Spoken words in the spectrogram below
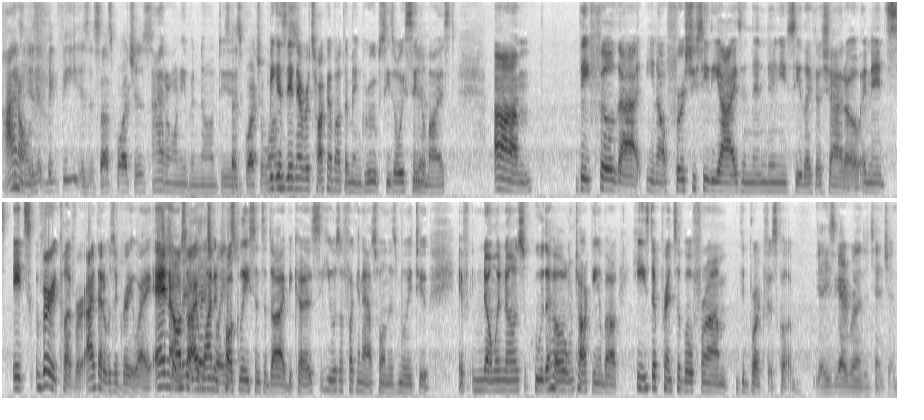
I Is- don't- Is it Big Feet? Is it Sasquatches? I don't even know, dude. Sasquatch Because they never talk about them in groups. He's always Yeah. singleized. Um, they feel that you know first you see the eyes and then then you see like the shadow, and it's it's very clever. I thought it was a great way, and So also I wanted Paul Gleason to die because he was a fucking asshole in this movie too. If no one knows who the hell I'm talking about, he's the principal from the Breakfast Club. Yeah, he's the guy running detention.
